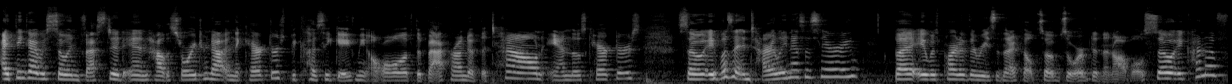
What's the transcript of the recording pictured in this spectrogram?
I think I was so invested in how the story turned out and the characters because he gave me all of the background of the town and those characters. So it wasn't entirely necessary, but it was part of the reason that I felt so absorbed in the novel. So it kind of,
